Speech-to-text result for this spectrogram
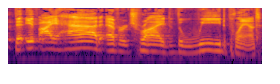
that if I had ever tried the weed plant,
